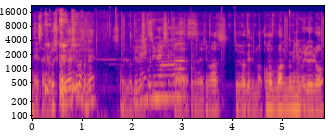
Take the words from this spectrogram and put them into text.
姉さんよろしくお願いしますね。そういうわけで。よろしくお願いします。はいお願いします。というわけでまあこの番組にもいろいろ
